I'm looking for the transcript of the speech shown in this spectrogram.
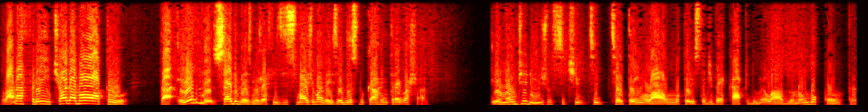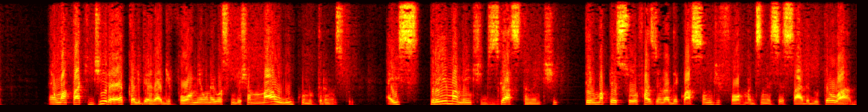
Lá na frente, olha a moto. Tá? Eu, sério mesmo, eu já fiz isso mais de uma vez. Eu desço do carro e entrego a chave. Eu não dirijo se, se, se eu tenho lá um motorista de backup do meu lado. Eu não dou conta. É um ataque direto à liberdade de forma e é um negócio que me deixa maluco no trânsito. É extremamente desgastante ter uma pessoa fazendo adequação de forma desnecessária do teu lado.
